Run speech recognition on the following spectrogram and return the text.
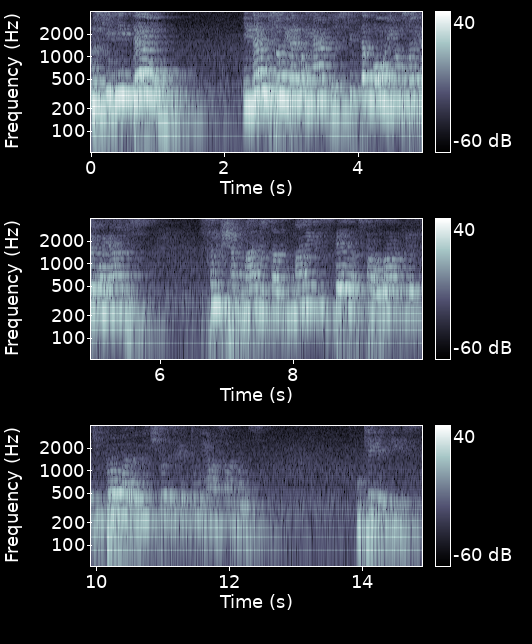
os que lhe dão e não são envergonhados, os que lhe dão honra e não são envergonhados, são chamados das mais belas palavras de provavelmente toda a Escritura em relação a nós. O que, é que ele diz?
